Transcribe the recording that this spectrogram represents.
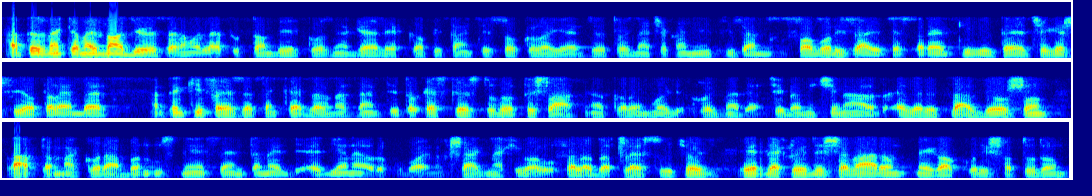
Hát ez nekem egy nagy győzelem, hogy le tudtam birkózni a Gellért kapitányt és Szokolai edzőt, hogy ne csak a nyílt vízen favorizáljuk ezt a rendkívül tehetséges fiatalembert, Hát én kifejezetten kedvelem, ez nem titok, ez köztudott, és látni akarom, hogy, hogy medencében mit csinál 1500 gyorsan. Láttam már korábban úszni, és szerintem egy, egy ilyen Európa bajnokság neki való feladat lesz, úgyhogy érdeklődése várom, még akkor is, ha tudom,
